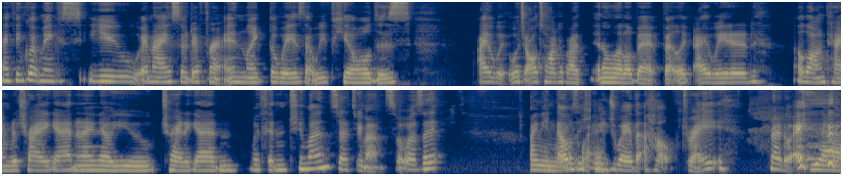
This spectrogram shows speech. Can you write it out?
I think what makes you and I so different in like the ways that we've healed is I, w- which I'll talk about in a little bit, but like I waited a long time to try again. And I know you tried again within two months or three months. What was it? I mean, That right was a away. huge way that helped, right? Right away. Yeah.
